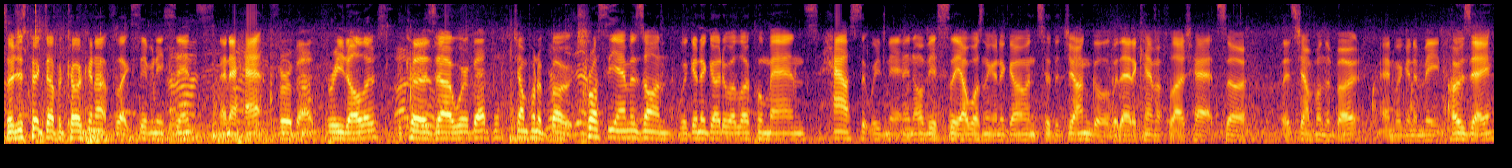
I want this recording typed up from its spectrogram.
So I just picked up a coconut for like 70 cents and a hat for about $3 because uh, we're about to jump on a boat across the Amazon. We're gonna go to a local man's house that we've met and obviously I wasn't gonna go into the jungle without a camouflage hat. So let's jump on the boat and we're gonna meet Jose.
